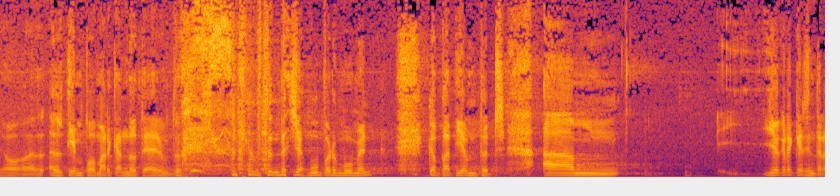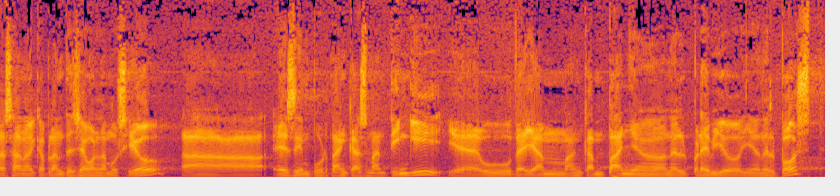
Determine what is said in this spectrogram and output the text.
Jo, el, el tiempo marcandote, eh? un déjà vu per un moment que patíem tots. Um, jo crec que és interessant el que plantegeu en la moció, uh, és important que es mantingui, i, uh, ho dèiem en campanya, en el prèvio i en el post,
